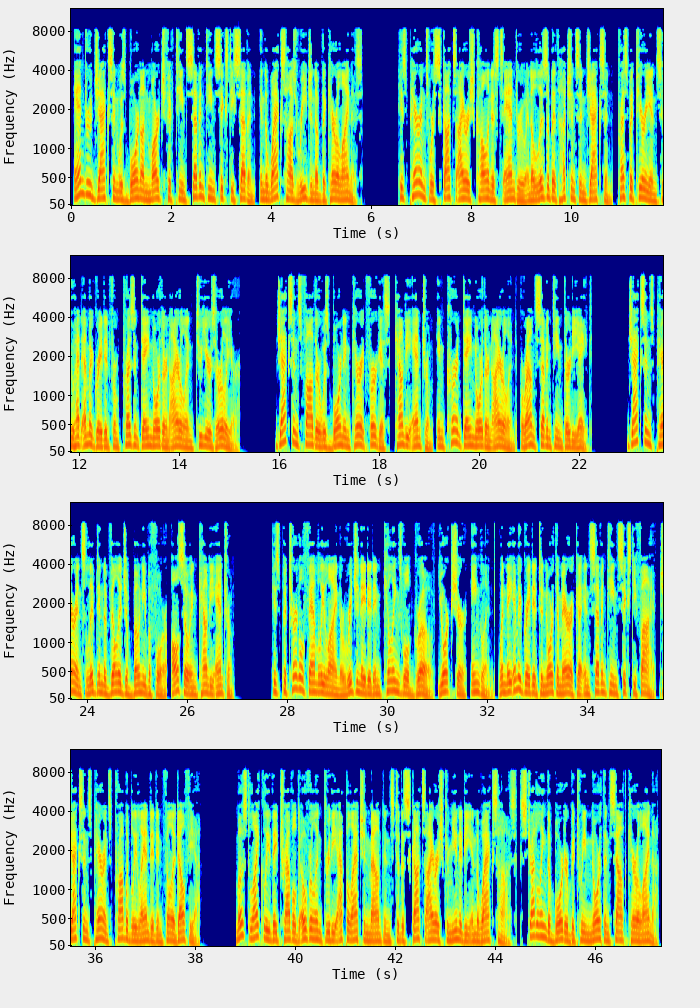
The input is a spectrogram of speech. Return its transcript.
Andrew Jackson was born on March 15, 1767, in the Waxhaws region of the Carolinas. His parents were Scots-Irish colonists Andrew and Elizabeth Hutchinson Jackson, Presbyterians who had emigrated from present-day Northern Ireland two years earlier. Jackson's father was born in Carrickfergus, County Antrim, in current-day Northern Ireland, around 1738. Jackson's parents lived in the village of Boneybefore, also in County Antrim. His paternal family line originated in Killingswold Grove, Yorkshire, England. When they immigrated to North America in 1765, Jackson's parents probably landed in Philadelphia. Most likely they traveled overland through the Appalachian Mountains to the Scots-Irish community in the Waxhaws, straddling the border between North and South Carolina.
